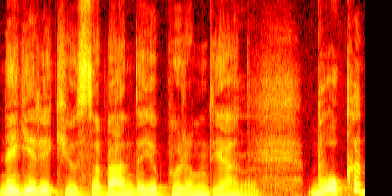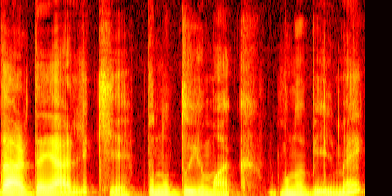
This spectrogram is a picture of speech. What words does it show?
Ne gerekiyorsa ben de yaparım diyen. Bu o kadar değerli ki bunu duymak, bunu bilmek.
